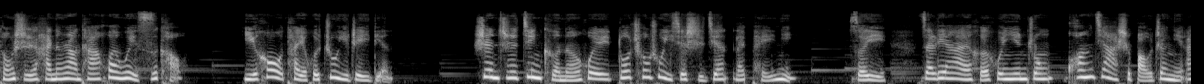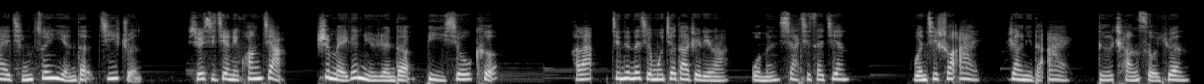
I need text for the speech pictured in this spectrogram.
同时还能让他换位思考，以后他也会注意这一点，甚至尽可能会多抽出一些时间来陪你。所以在恋爱和婚姻中，框架是保证你爱情尊严的基准。学习建立框架是每个女人的必修课。好啦，今天的节目就到这里啦，我们下期再见。文姬说爱，让你的爱得偿所愿。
